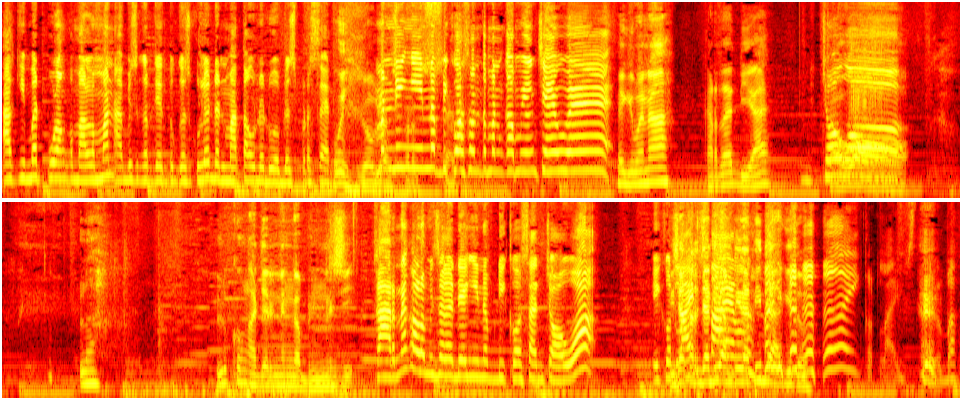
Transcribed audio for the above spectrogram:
akibat pulang kemalaman abis ngerjain tugas kuliah dan mata udah 12%. Wih, 12%. Mending nginep di kosan teman kamu yang cewek. Eh gimana? karena dia Cowok. Lah, lu kok ngajarin yang nggak bener sih? Karena kalau misalnya dia nginep di kosan cowok, ikut Bisa lifestyle. terjadi yang tidak-tidak gitu. ikut lifestyle, Bang.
